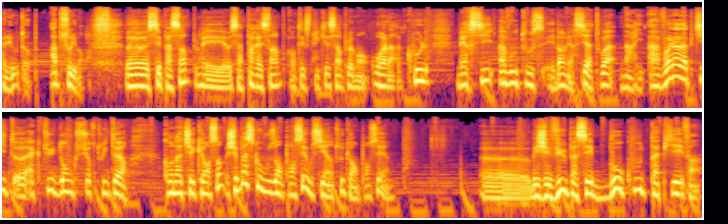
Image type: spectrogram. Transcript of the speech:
Elle est au top, absolument. Euh, c'est pas simple, mais euh, ça paraît simple quand expliqué simplement. Voilà, cool. Merci à vous tous. Et eh ben merci à toi, Marie. Ah voilà la petite euh, actu donc sur Twitter qu'on a checké ensemble. Je sais pas ce que vous en pensez ou s'il y a un truc à en penser. Hein. mais j'ai vu passer beaucoup de papiers. Enfin,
